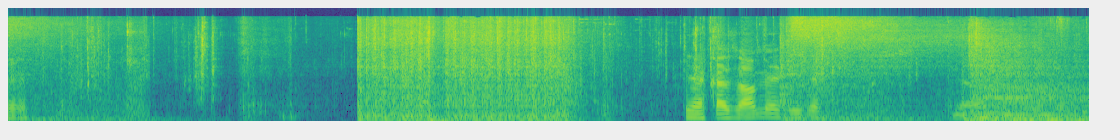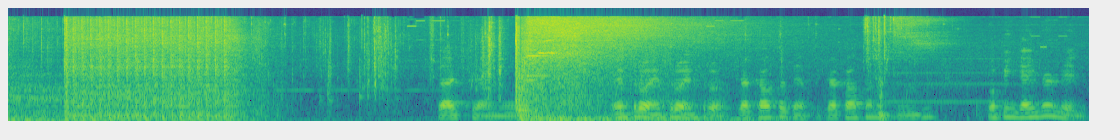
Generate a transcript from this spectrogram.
É. Minha casal, minha vida. Não. Tá aqui, ó. No... Entrou, entrou, entrou. Já tá dentro. já tá no fundo. Vou pingar em vermelho.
